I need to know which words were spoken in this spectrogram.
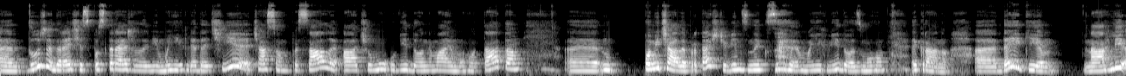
Е, Дуже, до речі, спостережливі мої глядачі часом писали, а чому у відео немає мого тата. Е, Ну, помічали про те, що він зник з моїх відео, з мого екрану. Е, Деякі наглі,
